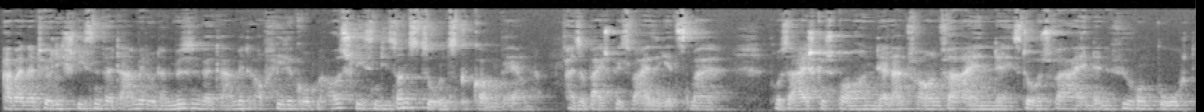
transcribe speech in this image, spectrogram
Aber natürlich schließen wir damit oder müssen wir damit auch viele Gruppen ausschließen, die sonst zu uns gekommen wären. Also beispielsweise jetzt mal prosaisch gesprochen, der Landfrauenverein, der Historische Verein, der eine Führung bucht.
